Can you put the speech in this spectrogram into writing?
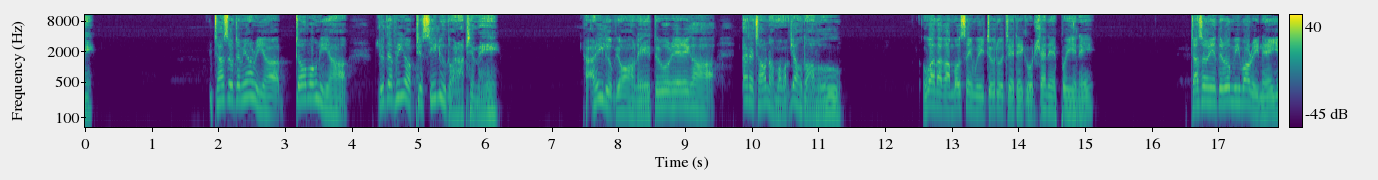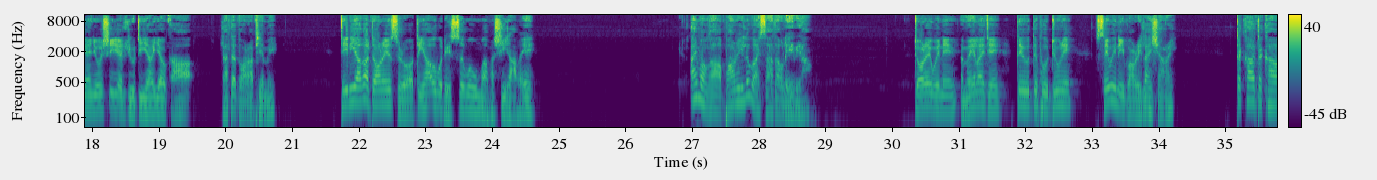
ဒါဆိုတမရတွေကတောပုံးတွေကလူသက်ဖီးတော့ပစ္စည်းလူသွားတာဖြစ်မယ်ဟာအဲ့ဒီလိုပြောအောင်လေသူတို့တွေက အဲ့တဲ့ချောင်းတော်မှာမပြောက်သွားဘူးဥပဒါကမုတ်စိမ်ဝေကျိုးတို့ကျဲတဲ့ကိုလှမ်းနေပွေရင်နေဒါဆိုရင်သူတို့မိမတွေနဲ့ရန်ညိုးရှိရဲ့လူတရားယောက်ကလာတက်သွားတာဖြစ်မယ်ဒီနေရာကတောင်းနေဆိုတော့တရားဥပဒေစိုးမိုးမှမရှိတာပဲ အိုင်မောင်ကဘာရီလောက်ကစားတော့လေဗျာတော်ရဲဝင်နေအမဲလိုက်ချင်းတေဦးတစ်ဖို့တူးနေစင်းဝင်နေဘာရီလိုက်ရှာတယ်တခါတခါ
